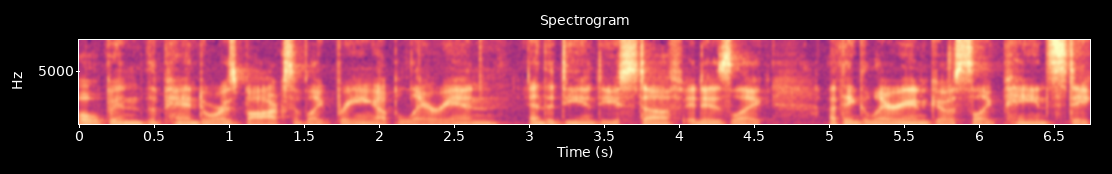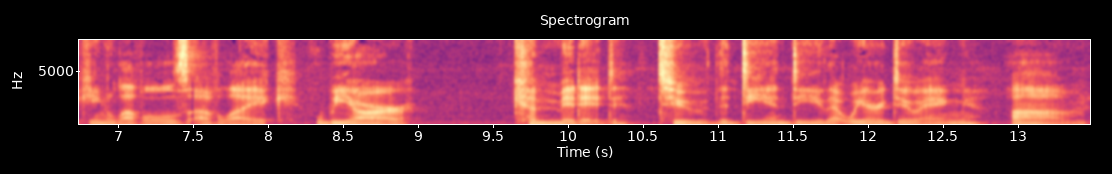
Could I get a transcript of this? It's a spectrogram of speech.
opened the pandora's box of like bringing up larian and the d&d stuff it is like i think larian goes to like painstaking levels of like we are committed to the d&d that we are doing. Um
